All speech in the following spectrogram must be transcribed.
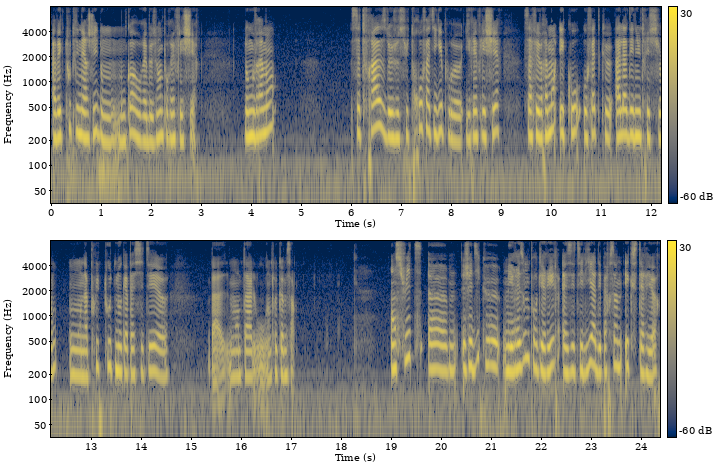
avec toute l'énergie dont mon corps aurait besoin pour réfléchir. Donc vraiment, cette phrase de je suis trop fatiguée pour euh, y réfléchir, ça fait vraiment écho au fait que à la dénutrition, on n'a plus toutes nos capacités euh, bah, mentales ou un truc comme ça. Ensuite, euh, j'ai dit que mes raisons pour guérir, elles étaient liées à des personnes extérieures,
